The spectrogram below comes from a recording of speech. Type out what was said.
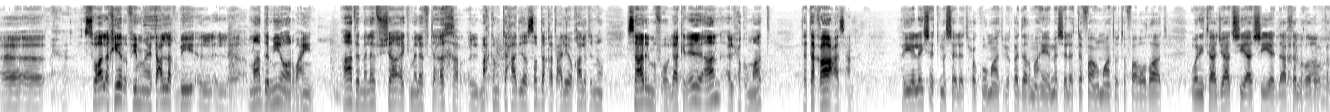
آه، سؤال أخير فيما يتعلق بالمادة 140 هذا ملف شائك ملف تأخر. المحكمة الاتحادية صدقت عليه وقالت إنه سار المفعول لكن إلى الآن الحكومات تتقاعس عن هي ليست مسألة حكومات بقدر ما هي مسألة تفاهمات وتفاوضات ونتاجات سياسية داخل غرفة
